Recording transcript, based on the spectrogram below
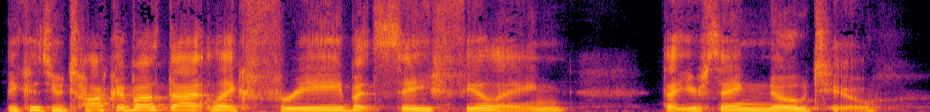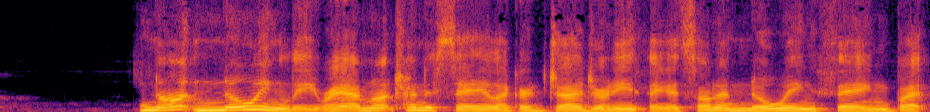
Because you talk about that like free but safe feeling that you're saying no to. Not knowingly, right? I'm not trying to say like or judge or anything. It's not a knowing thing, but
